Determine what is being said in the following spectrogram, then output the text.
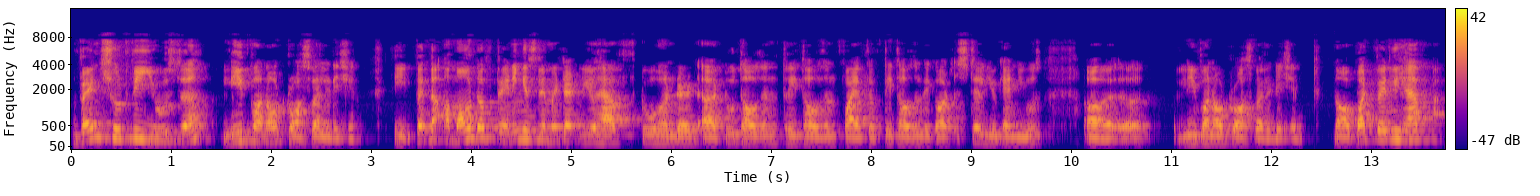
When should we use the leave one out cross validation? See, when the amount of training is limited, you have 200, uh, 2000, 3000, 50,000 records, still you can use uh, uh, leave one out cross validation. Now, but when we have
